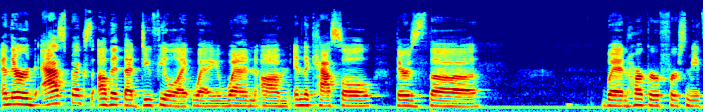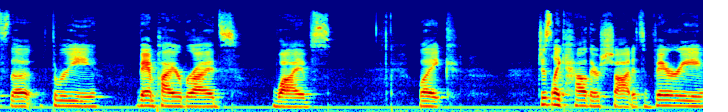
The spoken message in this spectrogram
And there are aspects of it that do feel like way when um in the castle there's the when Harker first meets the three vampire brides wives. Like just like how they're shot it's very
